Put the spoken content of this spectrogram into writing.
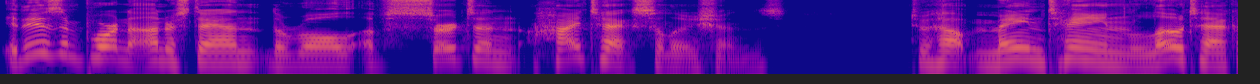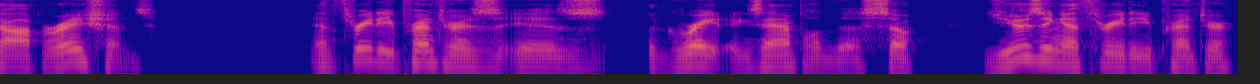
it is important to understand the role of certain high tech solutions to help maintain low tech operations. And 3D printers is a great example of this. So, using a 3D printer,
